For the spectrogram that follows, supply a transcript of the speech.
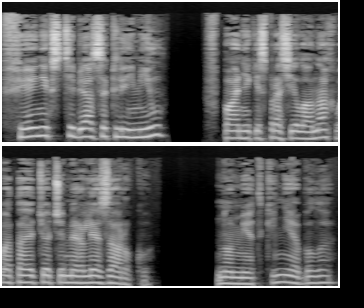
«Феникс тебя заклеймил?» — в панике спросила она, хватая тетю Мерле за руку. Но метки не было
